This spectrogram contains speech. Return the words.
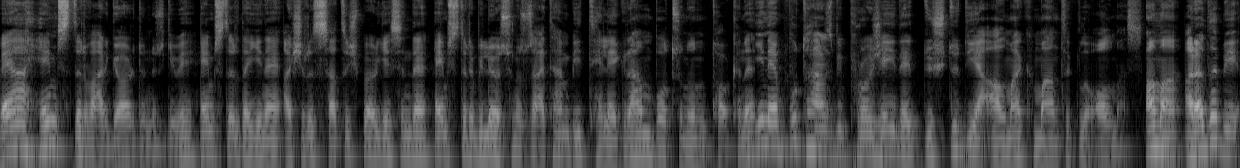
Veya Hamster var gördüğünüz gibi. Hamster da yine aşırı satış bölgesinde. Hamster'ı biliyorsunuz zaten bir Telegram botunun token'ı. Yine bu tarz bir projeyi de düştü diye almak mantıklı olmaz. Ama arada bir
